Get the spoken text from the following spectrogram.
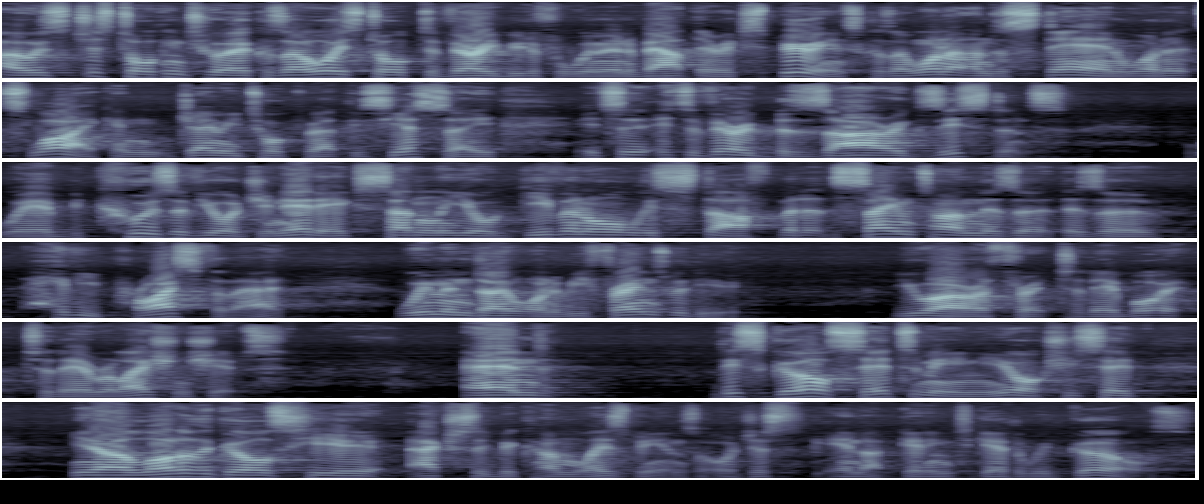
I was just talking to her because I always talk to very beautiful women about their experience because I want to understand what it's like. And Jamie talked about this yesterday. It's a, it's a very bizarre existence where, because of your genetics, suddenly you're given all this stuff, but at the same time, there's a, there's a heavy price for that women don't want to be friends with you. You are a threat to their, boy, to their relationships. And this girl said to me in New York, she said, you know, a lot of the girls here actually become lesbians or just end up getting together with girls.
